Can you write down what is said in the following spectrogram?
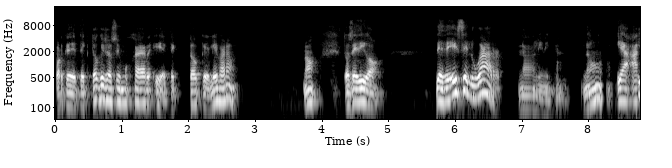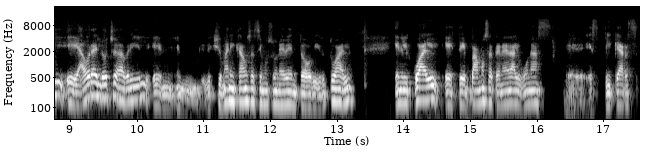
porque detectó que yo soy mujer y detectó que él es varón. ¿no? Entonces digo, desde ese lugar nos limitan. ¿no? Y eh, ahora el 8 de abril en, en Humani Cause hacemos un evento virtual en el cual este, vamos a tener algunas eh, speakers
